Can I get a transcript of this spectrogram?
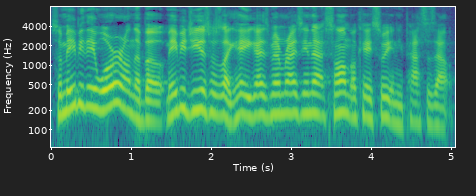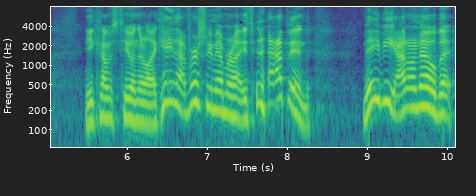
So maybe they were on the boat. Maybe Jesus was like, Hey, you guys memorizing that psalm? Okay, sweet. And he passes out. He comes to, and they're like, Hey, that verse we memorized, it happened. Maybe, I don't know. But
